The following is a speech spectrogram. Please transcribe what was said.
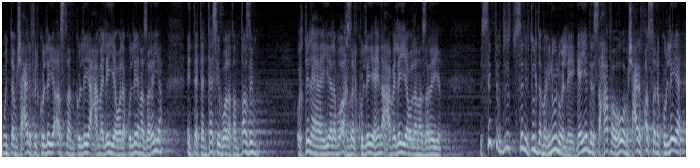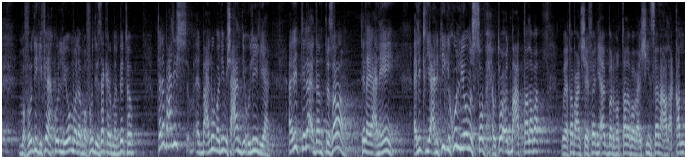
وأنت مش عارف الكلية أصلا كلية عملية ولا كلية نظرية؟ أنت تنتسب ولا تنتظم؟ قلت لها هي لا مؤاخذة الكلية هنا عملية ولا نظرية. الست بتبص بتقول ده مجنون ولا إيه؟ جاي يدرس صحافة وهو مش عارف أصلا الكلية المفروض يجي فيها كل يوم ولا المفروض يذاكر من بيتهم؟ قلت لها معلش المعلومة دي مش عندي قولي لي يعني. قالت لي لا ده انتظام. قلت لها يعني إيه؟ قالت لي يعني تيجي كل يوم الصبح وتقعد مع الطلبة وهي طبعا شايفاني أكبر من الطلبة ب 20 سنة على الأقل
